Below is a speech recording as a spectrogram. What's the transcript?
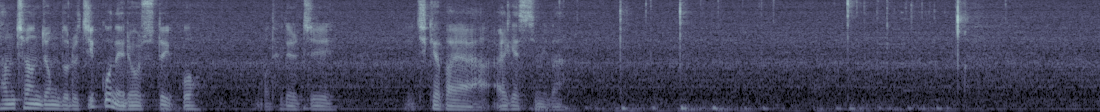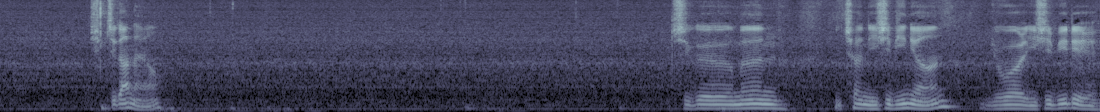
3천 정도를 찍고 내려올 수도 있고 어떻게 될지 지켜봐야 알겠습니다. 쉽지가 않아요. 지금은 2022년 6월 21일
